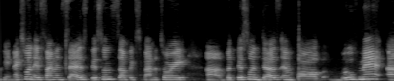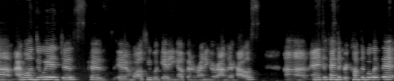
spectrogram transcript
Okay, next one is Simon Says. This one's self-explanatory, um, but this one does involve movement. Um, I won't do it just because it involves people getting up and running around their house. Um, and it depends if you're comfortable with it.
